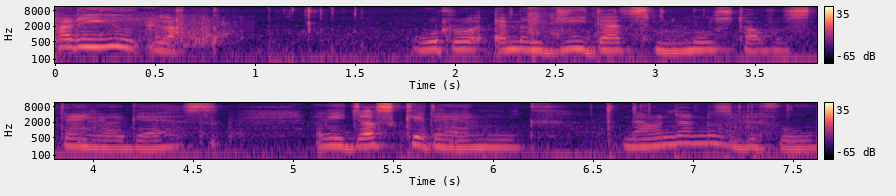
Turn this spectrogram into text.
how do you like water MLG that's most of us thing I guess okay just kidding never done this before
